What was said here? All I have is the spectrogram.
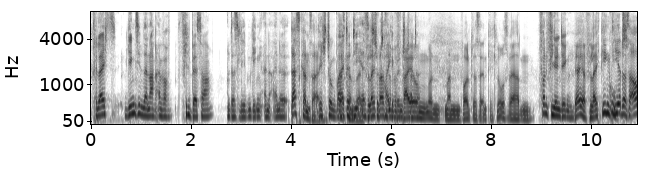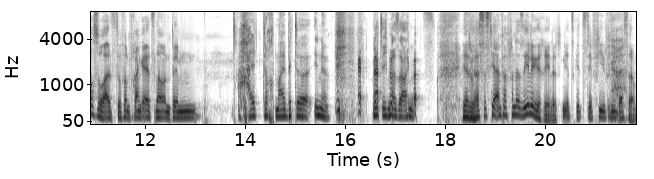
Vielleicht ging es ihm danach einfach viel besser und das Leben ging in eine. Richtung weiter, die sein. er vielleicht sich total eine gewünscht Befreiung hatte. Und man wollte es endlich loswerden. Von vielen Dingen. Ja, ja, vielleicht ging Gut. dir das auch so, als du von Frank Elzner und dem. Ach, halt doch mal bitte inne, möchte ich mal sagen. Ja, du hast es dir einfach von der Seele geredet und jetzt geht es dir viel, viel ja. besser.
